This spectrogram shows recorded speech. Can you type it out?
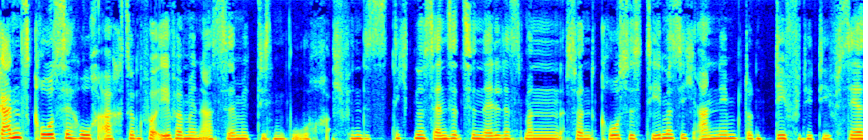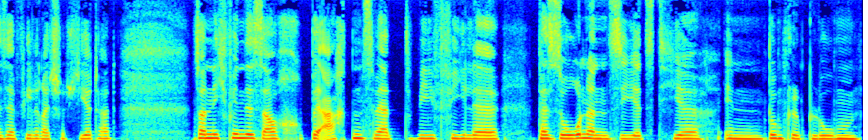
ganz große Hochachtung vor Eva Menasse mit diesem Buch. Ich finde es nicht nur sensationell, dass man so ein großes Thema sich annimmt und definitiv sehr, sehr viel recherchiert hat, sondern ich finde es auch beachtenswert, wie viele Personen sie jetzt hier in Dunkelblumen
